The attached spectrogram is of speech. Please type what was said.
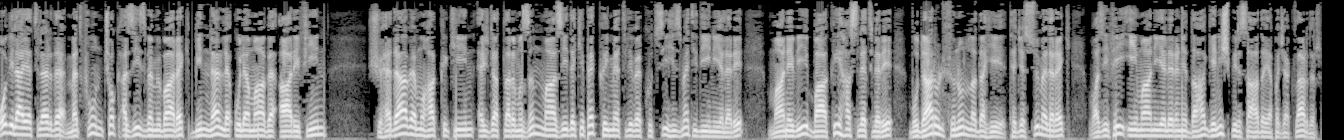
O vilayetlerde medfun çok aziz ve mübarek binlerle ulema ve arifin, şüheda ve muhakkikin ecdatlarımızın mazideki pek kıymetli ve kutsi hizmet-i diniyeleri, manevi baki hasletleri bu Darül Fünun'la dahi tecessüm ederek vazife-i imaniyelerini daha geniş bir sahada yapacaklardır.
